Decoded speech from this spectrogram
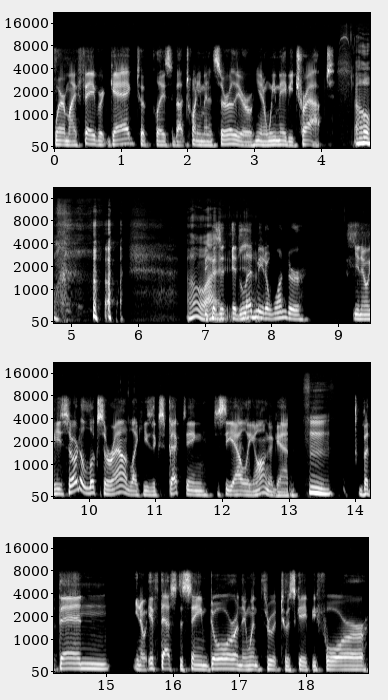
where my favorite gag took place about 20 minutes earlier, you know, we may be trapped. Oh, oh, Because I- it, it led me to wonder, you know, he sort of looks around like he's expecting to see Al Leong again. Hmm. But then, you know, if that's the same door and they went through it to escape before,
